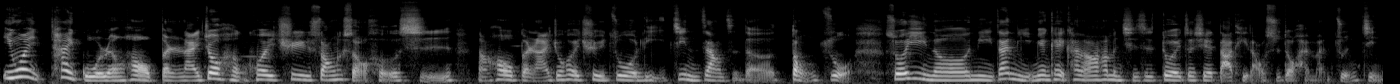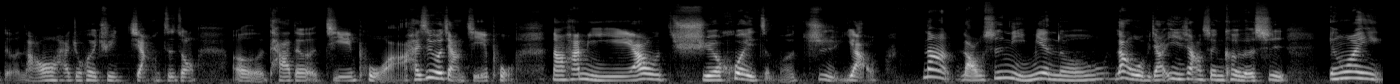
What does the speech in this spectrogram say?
因为泰国人吼本来就很会去双手合十，然后本来就会去做礼敬这样子的动作，所以呢，你在里面可以看到他们其实对这些答题老师都还蛮尊敬的。然后他就会去讲这种呃他的解剖啊，还是有讲解剖。然后他们也要学会怎么制药。那老师里面呢，让我比较印象深刻的是，因为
